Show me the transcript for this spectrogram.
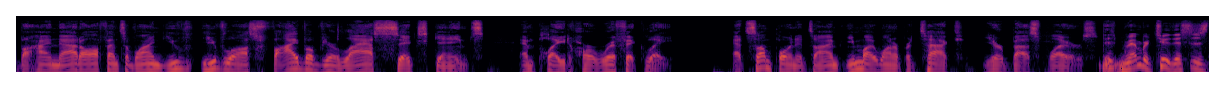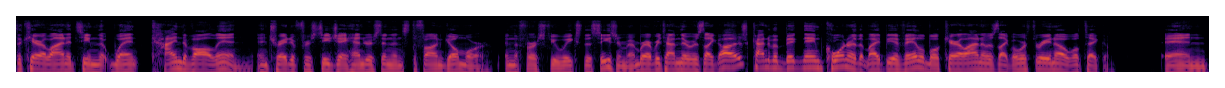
behind that offensive line, you've you've lost five of your last six games and played horrifically. At some point in time, you might want to protect your best players. remember, too, this is the Carolina team that went kind of all in and traded for C.J. Henderson and Stephon Gilmore in the first few weeks of the season. Remember, every time there was like, oh, there's kind of a big name corner that might be available, Carolina was like, well, we're 3 0, we'll take him. And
